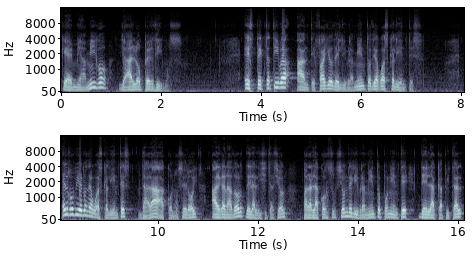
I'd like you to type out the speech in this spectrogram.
que a mi amigo ya lo perdimos. Expectativa ante fallo del libramiento de Aguascalientes. El gobierno de Aguascalientes dará a conocer hoy al ganador de la licitación para la construcción del libramiento poniente de la capital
